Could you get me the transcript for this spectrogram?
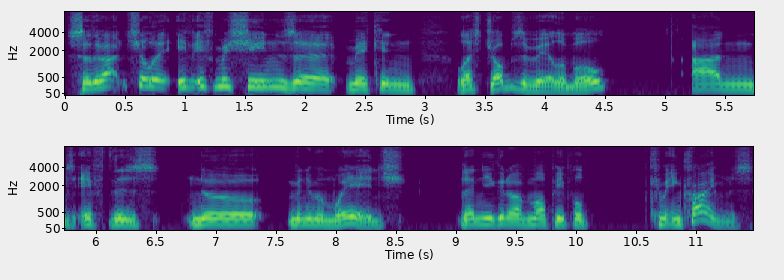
So they're actually, if, if machines are making less jobs available, and if there's no minimum wage, then you're going to have more people committing crimes.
